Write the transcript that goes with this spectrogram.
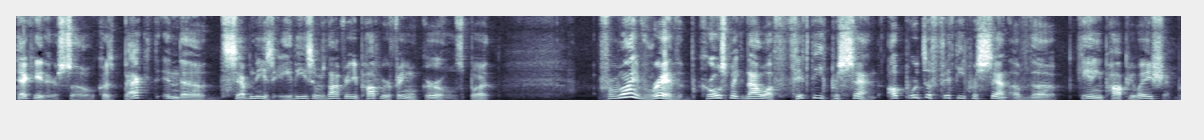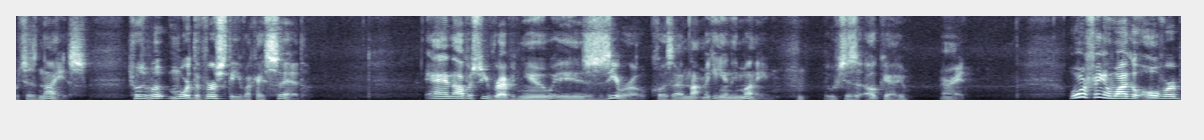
decade or so. Because back in the 70s, 80s, it was not very popular thing with girls. But from what I've read, girls make now up 50%, upwards of 50% of the gaming population, which is nice. Shows a bit more diversity, like I said. And obviously, revenue is zero, because I'm not making any money. which is okay. Alright. One thing I want to go over.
